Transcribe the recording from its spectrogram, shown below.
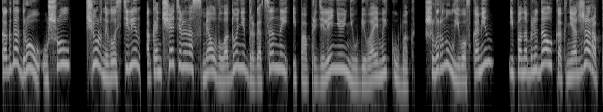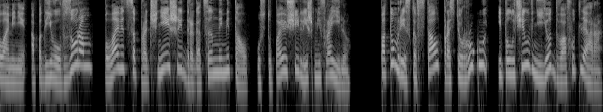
Когда Дроу ушел, Черный властелин окончательно смял в ладони драгоценный и по определению неубиваемый кубок, швырнул его в камин и понаблюдал, как не от жара пламени, а под его взором плавится прочнейший драгоценный металл, уступающий лишь мифраилю. Потом резко встал, простер руку и получил в нее два футляра.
